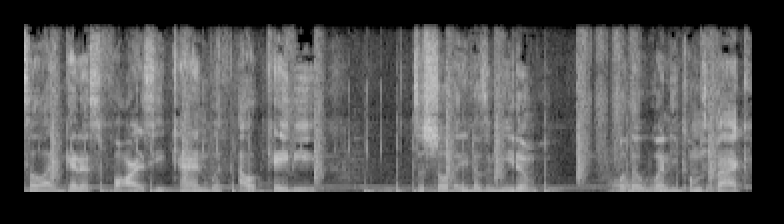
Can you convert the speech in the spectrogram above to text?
to like get as far as he can without KD to show that he doesn't need him, but that when he comes back,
